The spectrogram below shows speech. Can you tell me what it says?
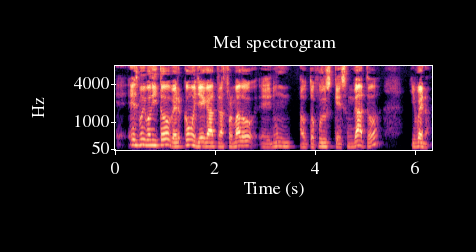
eh, es muy bonito ver cómo llega transformado en un autobús que es un gato y bueno,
